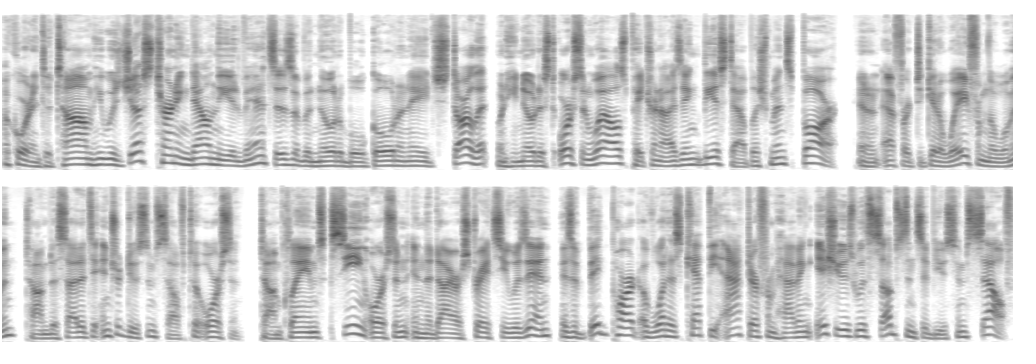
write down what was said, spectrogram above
According to Tom, he was just turning down the advances of a notable Golden Age starlet when he noticed Orson Welles patronizing the establishment's bar. In an effort to get away from the woman, Tom decided to introduce himself to Orson. Tom claims seeing Orson in the dire straits he was in is a big part of what has kept the actor from having issues with substance abuse himself.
